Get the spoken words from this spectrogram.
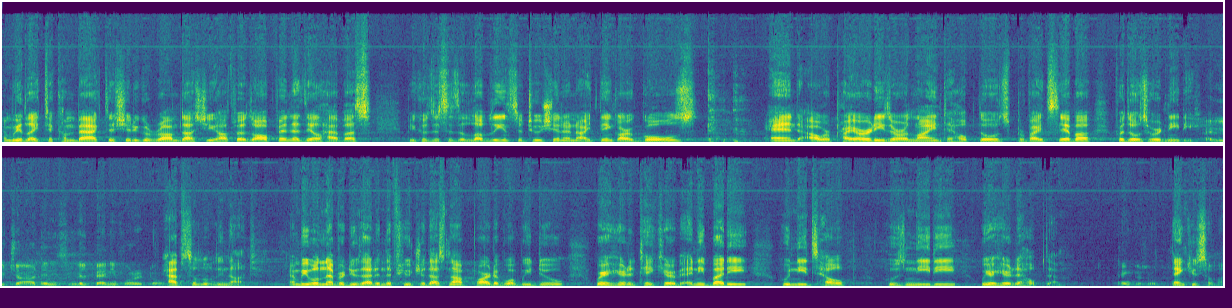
And we'd like to come back to Shri Guru Ram Das Ji Hospital as often as they'll have us because this is a lovely institution and I think our goals and our priorities are aligned to help those provide seva for those who are needy. Have you charged any single penny for it? Or? Absolutely not. And we will never do that in the future. That's not part of what we do. We're here to take care of anybody who needs help, who's needy. We are here to help them. Thank you so much. Thank you so much.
